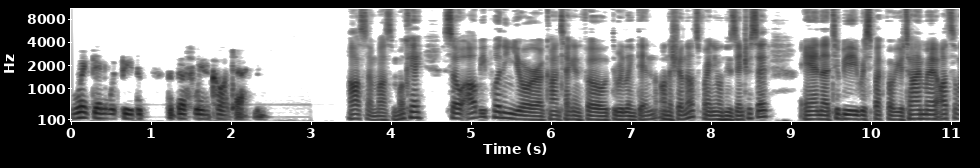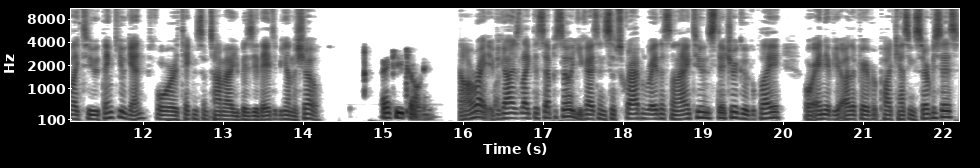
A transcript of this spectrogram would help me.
LinkedIn would be the, the best way to contact me. Awesome, awesome. Okay, so I'll be putting your contact info through LinkedIn on the show notes for anyone who's interested. And uh, to be respectful of your time, I'd also like to thank you again for taking some time out of your busy day to be on the show. Thank you, Tony. All right. If you guys like this episode, you guys can subscribe and rate us on iTunes, Stitcher, Google Play, or any of your other favorite podcasting services.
